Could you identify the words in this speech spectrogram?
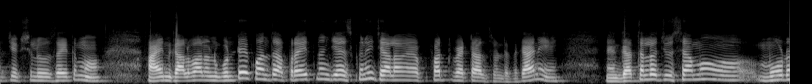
అధ్యక్షులు సైతము ఆయన కలవాలనుకుంటే కొంత ప్రయత్నం చేసుకుని చాలా ఎఫర్ట్ పెట్టాల్సి ఉంటుంది. కానీ గతంలో చూసాము మూడు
